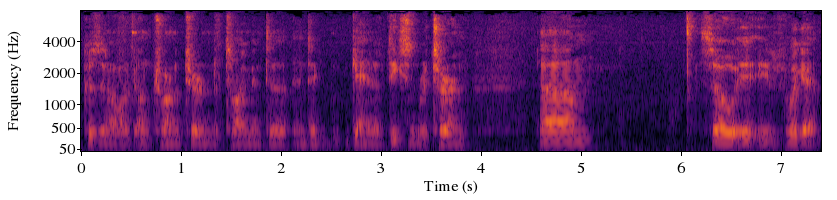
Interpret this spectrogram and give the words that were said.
because you know I'm trying to turn the time into into getting a decent return. Um, so i if I get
